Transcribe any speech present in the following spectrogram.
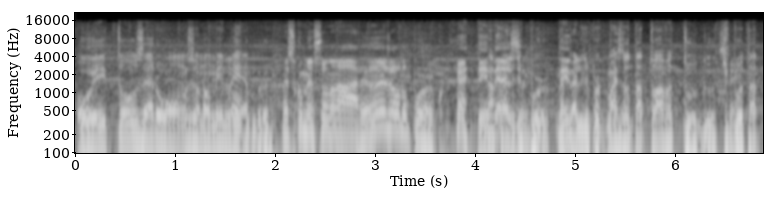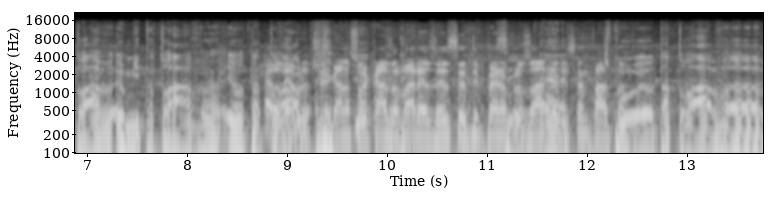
08 ou 011, eu não me lembro. Mas começou na laranja ou no porco? Tem na dessa. pele de porco, Tem- na pele de porco. Mas eu tatuava tudo. Tipo, eu tatuava, eu me tatuava, eu É, tatuava. eu lembro de chegar na sua casa várias vezes, você de perna Sim, cruzada é. ali sentado. Tipo, tatuando. eu tatuava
